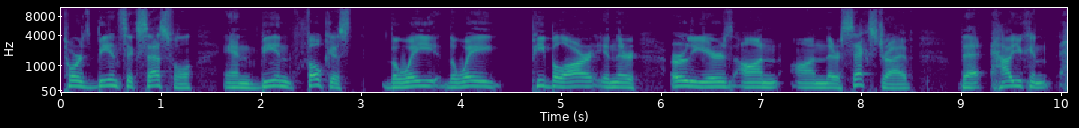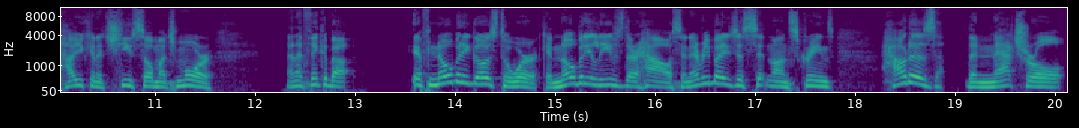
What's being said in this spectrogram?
towards being successful and being focused the way the way people are in their early years on on their sex drive that how you can how you can achieve so much more. And i think about if nobody goes to work and nobody leaves their house and everybody's just sitting on screens how does the natural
